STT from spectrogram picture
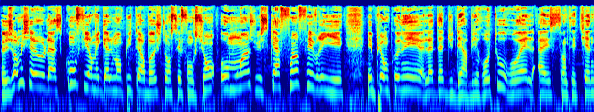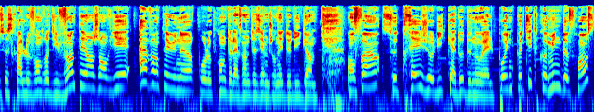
Jean-Michel Aulas confirme également Peter Bosch dans ses fonctions au moins jusqu'à fin février. Et puis on connaît la date du derby retour. OL AS Saint-Etienne, ce sera le vendredi 21 janvier à 21h pour le compte de la 22e journée de Ligue 1. Enfin, ce très joli cadeau de Noël pour une petite commune de France.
